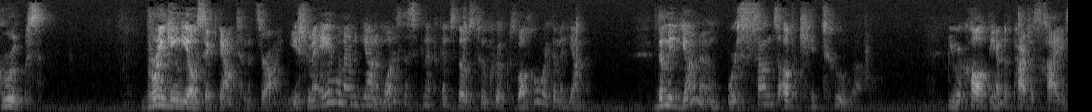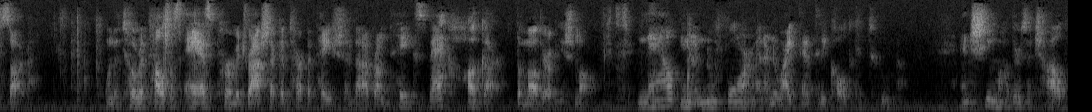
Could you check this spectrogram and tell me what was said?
groups bringing Yosef down to Mitzrayim. Yishmaelim and Midyanim. What is the significance of those two groups? Well, who were the Midyanim? The Midyanim were sons of Keturah. You recall at the end of Parshas Chayei Sarah, when the Torah tells us, as per Midrashic interpretation, that Avram takes back Hagar, the mother of Yishmael, now in a new form and a new identity called Keturah. And she mothers a child,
